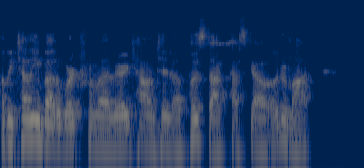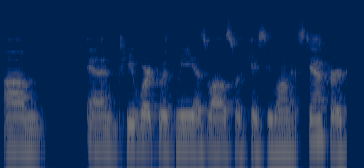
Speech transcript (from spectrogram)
I'll be telling you about a work from a very talented uh, postdoc, Pascal Odermatt. Um, and he worked with me as well as with KC Huang at Stanford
